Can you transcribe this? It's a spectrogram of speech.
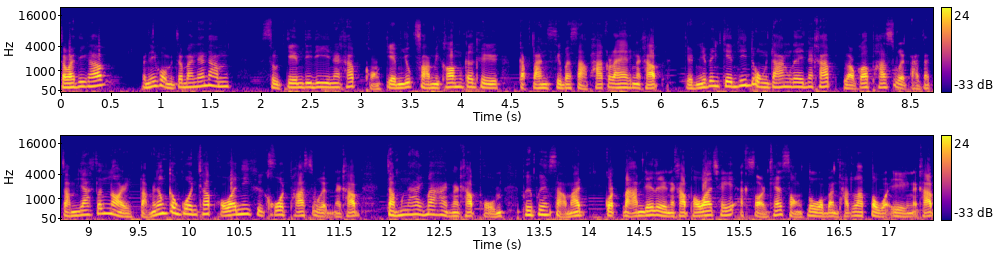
สวัสดีครับ วันนี้ผมจะมาแนะนำสูตรเกมดีๆนะครับของเกมยุคฟาร์มิคอมก็คือกัปตันซิบาสาภาคแรกนะครับเกมนี้เป็นเกมที่โด่งดังเลยนะครับแล้วก็พาสเวิร์ดอาจจะจำยากสักหน่อย แต่ไม่ต้องกังวลครับเพราะว่านี่คือโค้ดพาสเวิร์ดนะครับจำง่ายมากนะครับผมเพื่อนๆสามารถกดตามได้เลยนะครับเพราะว่าใช้อักษรแค่ 2 ตัวบรรทัดละตัวเองนะครับ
